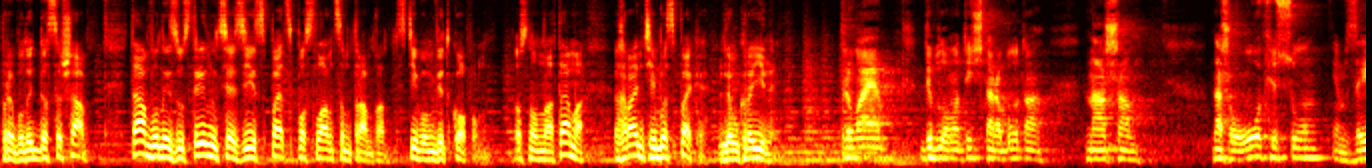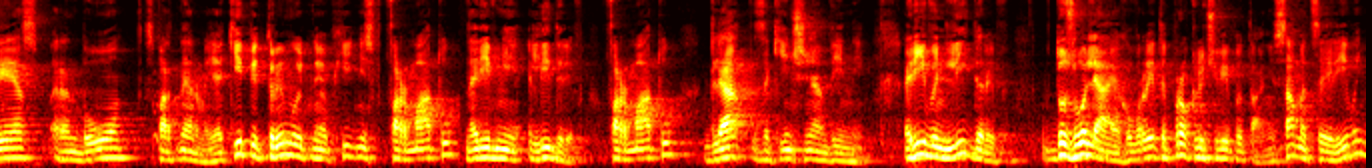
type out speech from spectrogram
прибудуть до США. Там вони зустрінуться зі спецпосланцем Трампа Стівом Віткофом. Основна тема гарантії безпеки для України. Триває дипломатична робота наша, нашого офісу, МЗС, РНБО з партнерами, які підтримують необхідність формату на рівні лідерів, формату для закінчення війни. Рівень лідерів дозволяє говорити про ключові питання. Саме цей рівень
